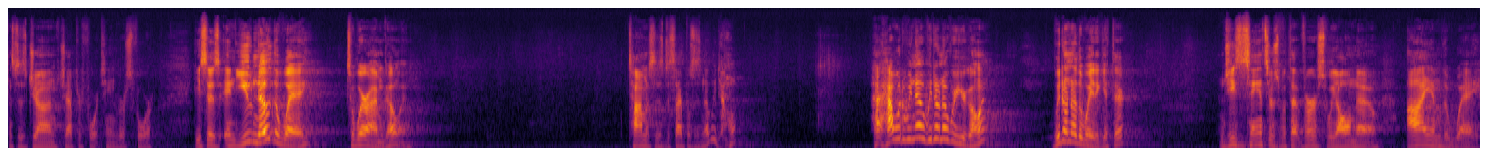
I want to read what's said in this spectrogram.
This is John chapter 14, verse 4. He says, And you know the way to where I'm going. Thomas's disciple says, No, we don't. How, how would we know? We don't know where you're going. We don't know the way to get there. And Jesus answers with that verse we all know I am the way.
